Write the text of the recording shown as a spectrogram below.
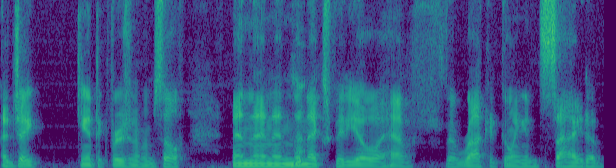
a gigantic version of himself. And then in the next video, I have the rocket going inside of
